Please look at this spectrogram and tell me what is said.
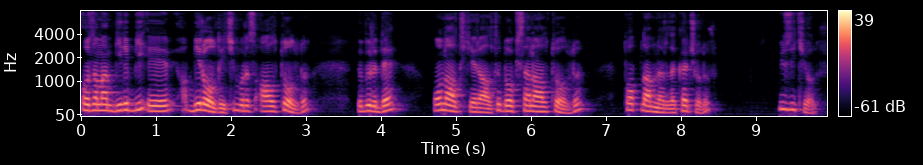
O zaman biri 1 e, olduğu için burası 6 oldu. Öbürü de 16 kere 6 96 oldu. Toplamları da kaç olur? 102 olur.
